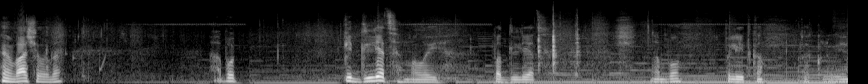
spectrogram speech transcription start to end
Бачили, да? Або підлець малий, подлець. Або плітка так клює.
